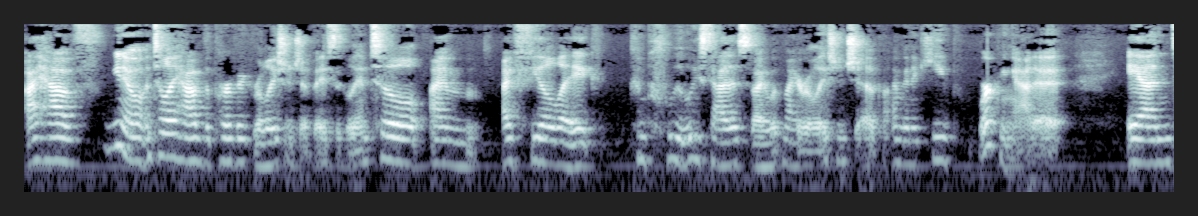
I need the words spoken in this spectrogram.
I have, you know, until I have the perfect relationship, basically, until I'm, I feel like completely satisfied with my relationship. I'm going to keep working at it. And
